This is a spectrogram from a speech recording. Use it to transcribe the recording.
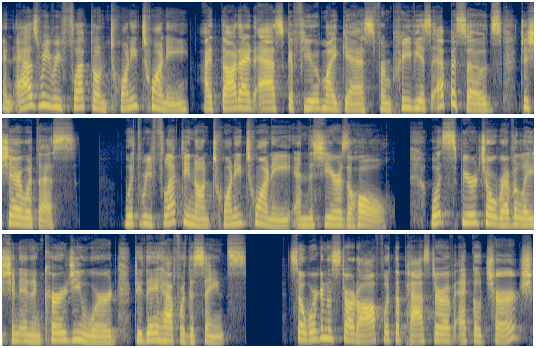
And as we reflect on 2020, I thought I'd ask a few of my guests from previous episodes to share with us. With reflecting on 2020 and this year as a whole, what spiritual revelation and encouraging word do they have for the saints? So we're going to start off with the pastor of Echo Church,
